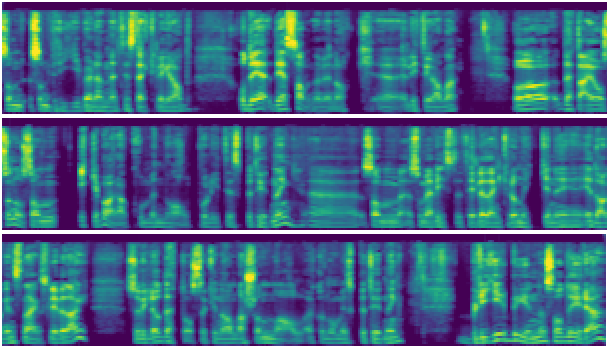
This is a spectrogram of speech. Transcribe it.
som, som driver denne i tilstrekkelig grad. Og det, det savner vi nok eh, lite grann. Og dette er jo også noe som ikke bare har kommunalpolitisk betydning. Eh, som, som jeg viste til i den kronikken i, i Dagens Næringsliv i dag, så vil jo dette også kunne ha nasjonaløkonomisk betydning. Blir byene så dyre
